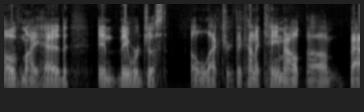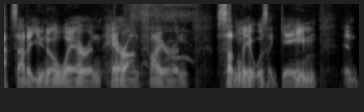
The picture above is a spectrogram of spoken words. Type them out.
of my head. And they were just electric. They kind of came out, um, bats out of you know where and hair on fire, and suddenly it was a game. And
